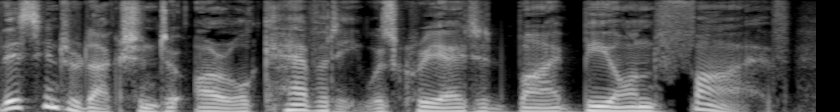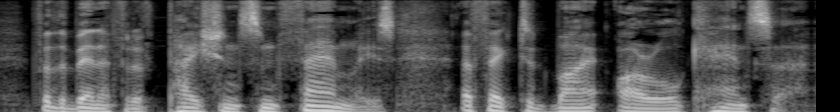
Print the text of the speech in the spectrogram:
This introduction to oral cavity was created by Beyond 5 for the benefit of patients and families affected by oral cancer.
